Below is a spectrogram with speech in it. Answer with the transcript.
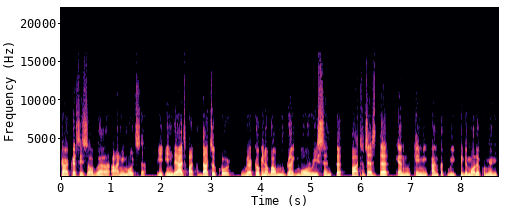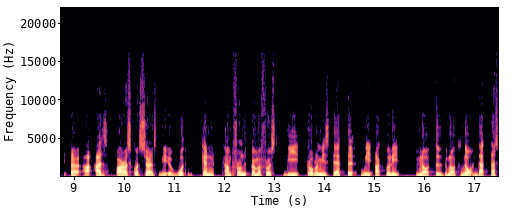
carcasses of uh, animals in the ads, but that's of course we are talking about like more recent uh, pathogens that can came in contact with, with the model community. Uh, as far as concerns the, what can come from the permafrost, the problem is that we actually do not do not know, and that that's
